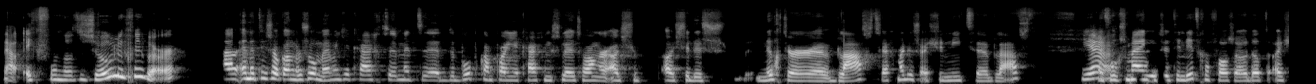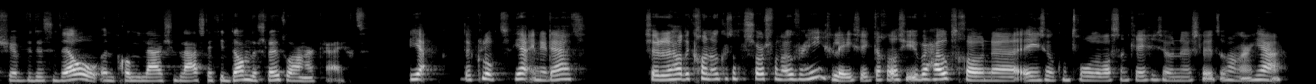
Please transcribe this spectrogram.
Nou, ik vond dat zo luguber. Nou, en het is ook andersom, hè? want je krijgt eh, met eh, de Bob-campagne krijg je een sleutelhanger als je, als je dus nuchter eh, blaast, zeg maar. Dus als je niet blaast. Ja. En volgens mij is het in dit geval zo dat als je dus wel een promillage blaast, dat je dan de sleutelhanger krijgt. Ja, dat klopt. Ja, inderdaad. Zo, daar had ik gewoon ook nog een soort van overheen gelezen. Ik dacht, als je überhaupt gewoon uh, in zo'n controle was, dan kreeg je zo'n uh, sleutelhanger. Ja.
